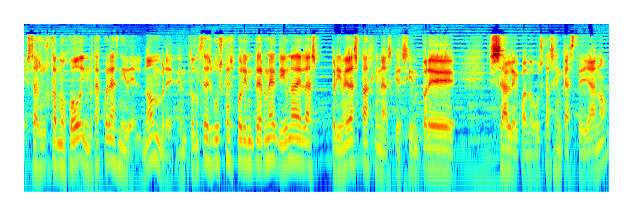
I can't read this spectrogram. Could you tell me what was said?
estás buscando un juego y no te acuerdas ni del nombre. Entonces buscas por internet y una de las primeras páginas que siempre sale cuando buscas en castellano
